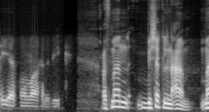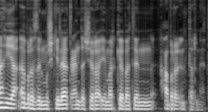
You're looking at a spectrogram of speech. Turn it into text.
حياكم الله أهلا بك عثمان بشكل عام ما هي أبرز المشكلات عند شراء مركبة عبر الإنترنت؟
